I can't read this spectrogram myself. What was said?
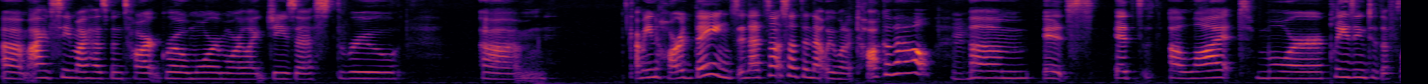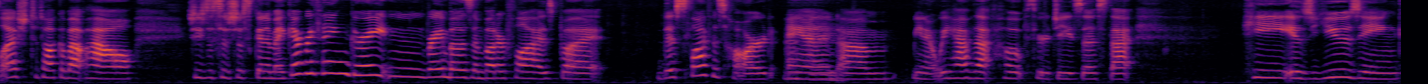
um, I've seen my husband's heart grow more and more like Jesus through, um, I mean, hard things, and that's not something that we want to talk about. Mm-hmm. Um, it's it's a lot more pleasing to the flesh to talk about how Jesus is just going to make everything great and rainbows and butterflies, but this life is hard. And um, you know we have that hope through jesus that he is using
